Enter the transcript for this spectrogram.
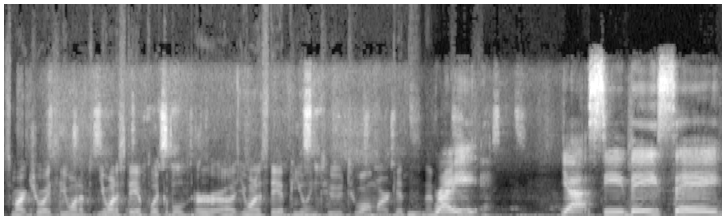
Smart choice. You want to you want to stay applicable, or uh, you want to stay appealing to to all markets. That Right? Yeah. See, they say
